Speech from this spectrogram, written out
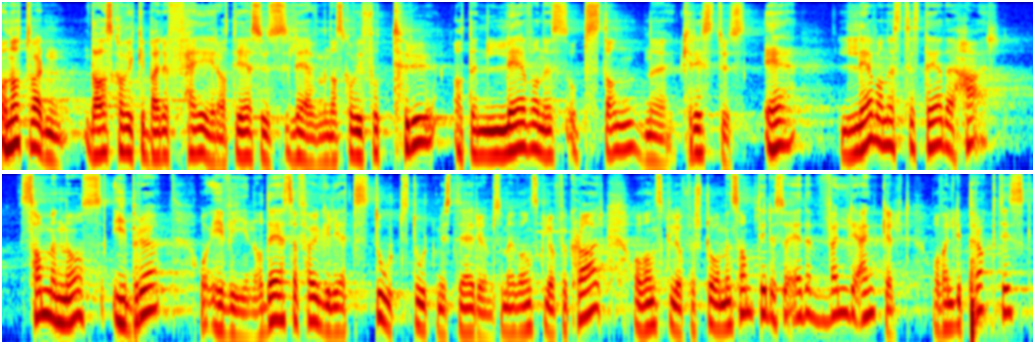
Og nattverden, Da skal vi ikke bare feire at Jesus lever, men da skal vi få tro at den levende, oppstandende Kristus er levende til stede her. Sammen med oss i brød og i vin. Og Det er selvfølgelig et stort stort mysterium som er vanskelig å forklare og vanskelig å forstå. Men samtidig så er det veldig enkelt og veldig praktisk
